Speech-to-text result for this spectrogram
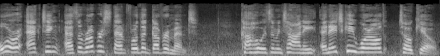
or acting as a rubber stamp for the government. Kaho Izumitani, NHK World, Tokyo.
